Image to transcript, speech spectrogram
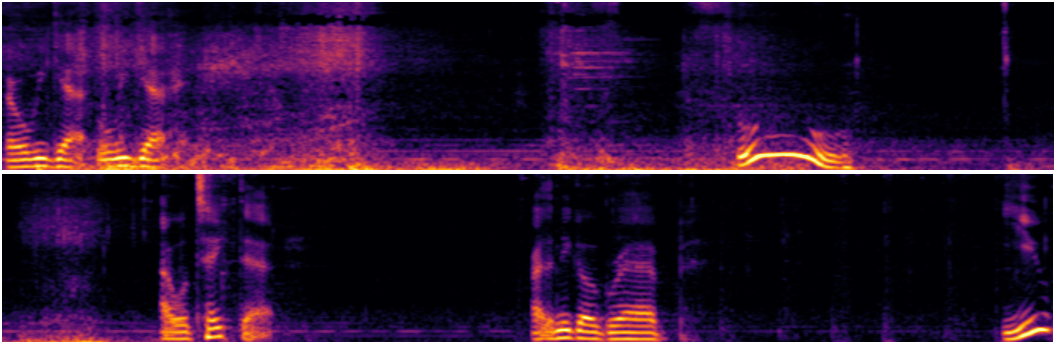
What we got? What we got? Ooh. I will take that. All right, let me go grab you.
